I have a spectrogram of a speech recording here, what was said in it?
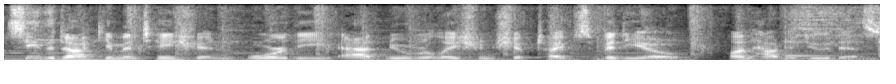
See the documentation or the Add New Relationship Types video on how to do this.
